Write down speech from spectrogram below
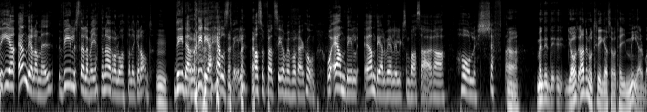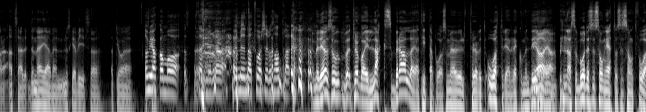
det är en del av mig vill ställa mig jättenära och låta likadant. Mm. Det, är den, det är det jag helst vill, alltså för att se om jag får reaktion. Och en del, en del vill ju liksom bara så här, uh, håll käften. Ja. Men det, det, jag hade nog triggats av att ta i mer bara, att så här, den här jäveln, nu ska jag visa att jag är Om jag kommer och ställer mig bredvid med mina två kilos hantlar. Men det är så, tror jag var i Laxbralla jag tittar på, som jag vill för övrigt återigen rekommendera Ja, Alltså både säsong 1 och säsong 2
